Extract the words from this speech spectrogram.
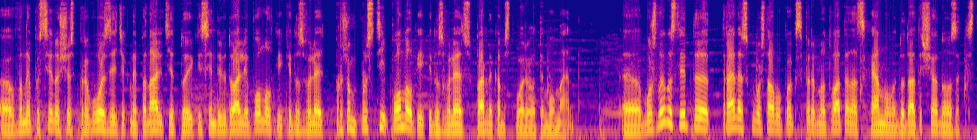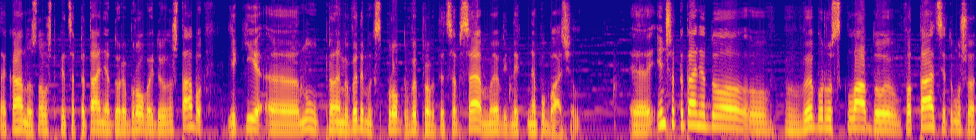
Е, вони постійно щось привозять, як не пенальті, то якісь індивідуальні помилки, які дозволяють, причому прості помилки, які дозволяють суперникам створювати момент. Е, можливо, слід е, тренерському штабу поекспериментувати над схемами, додати ще одного захисника. Ну знову ж таки, це питання до Реброва і до його штабу, які, е, ну, принаймні, видимих спроб виправити це все ми від них не побачили. Е, Інше питання до вибору складу в атаці, тому що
